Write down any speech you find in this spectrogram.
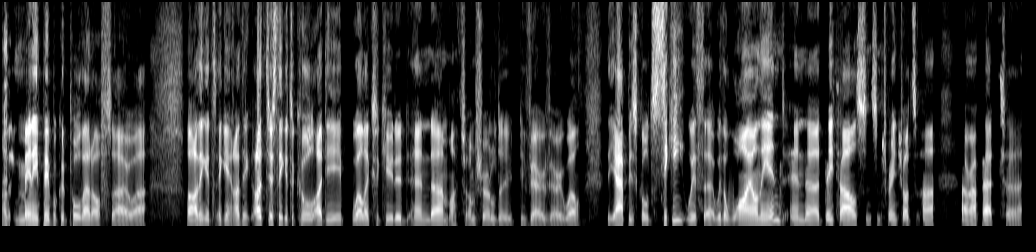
I think many people could pull that off. So uh, I think it's again. I think I just think it's a cool idea, well executed, and um, I'm sure it'll do do very very well. The app is called Sicky with uh, with a Y on the end, and uh, details and some screenshots are are up at uh,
